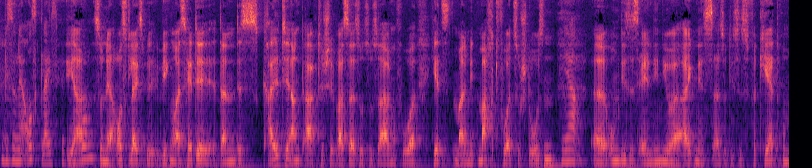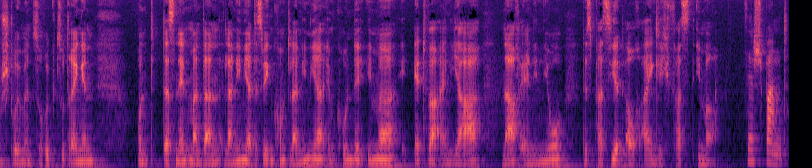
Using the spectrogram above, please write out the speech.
Wie so eine Ausgleichsbewegung. Ja, so eine Ausgleichsbewegung, als hätte dann das kalte antarktische Wasser sozusagen vor, jetzt mal mit Macht vorzustoßen, ja. äh, um dieses El Nino-Ereignis, also dieses verkehrt rumströmen zurückzudrängen. Und das nennt man dann La Nina. Deswegen kommt La Nina im Grunde immer etwa ein Jahr nach El Nino. Das passiert auch eigentlich fast immer. Sehr spannend.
